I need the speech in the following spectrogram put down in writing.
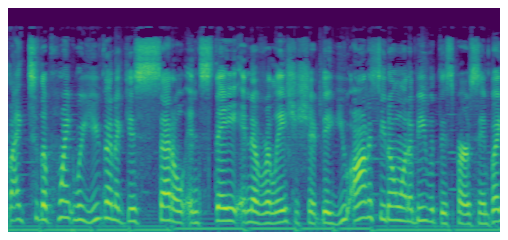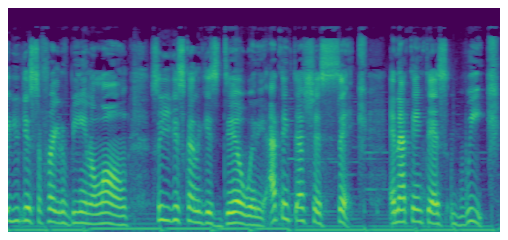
Like to the point where you're gonna just settle and stay in a relationship that you honestly don't want to be with this person, but you're just afraid of being alone. So you're just gonna just deal with it. I think that's just sick. And I think that's weak.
